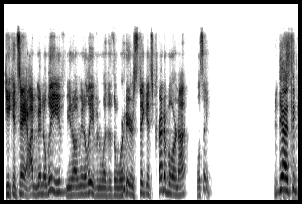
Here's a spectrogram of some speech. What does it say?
he could say i'm going to leave you know i'm going to leave and whether the warriors think it's credible or not we'll see Yeah, I think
